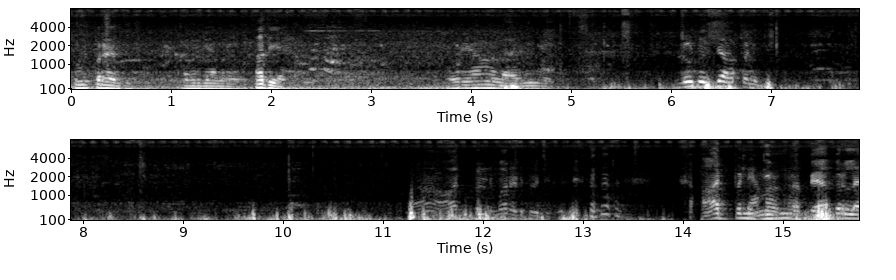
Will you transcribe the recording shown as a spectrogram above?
சூப்பராக இருக்குது அவர் கேமரா. அதியா ஒரு கேமரா இல்லை அது ப்ளூடூத் ஆஃப் பண்ணிக்கு ஆர்ட் பண்ண மாதிரி எடுத்து வச்சுக்கோங்க ஆர்ட் பண்ணி பேப்பரில்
